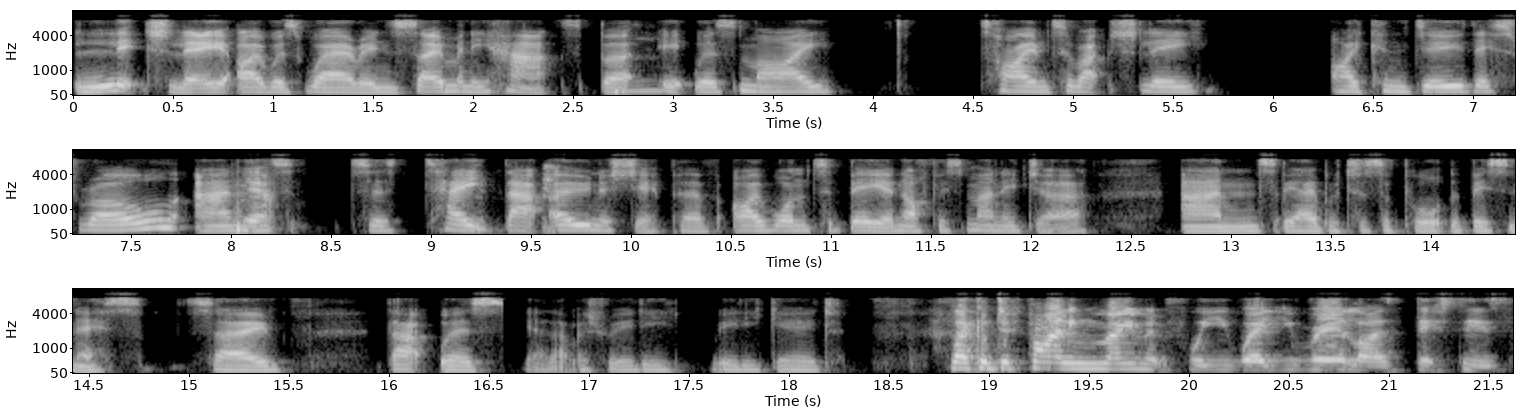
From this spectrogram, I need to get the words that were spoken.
literally, I was wearing so many hats, but mm. it was my time to actually, I can do this role and yeah. to take that ownership of I want to be an office manager and be able to support the business. So that was yeah, that was really really good. Like a defining moment for you where you realise this is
